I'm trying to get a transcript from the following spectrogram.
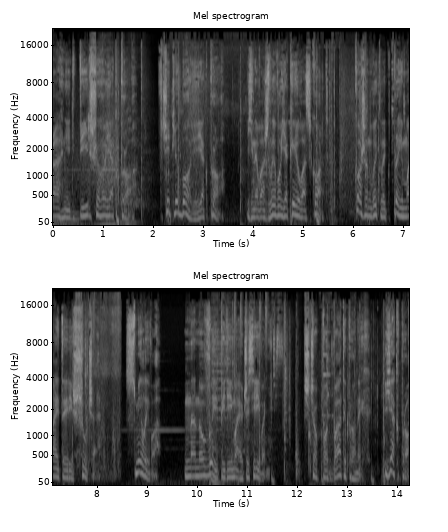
Прагніть більшого як про. Вчіть любові як про. І неважливо, який у вас корт. Кожен виклик приймайте рішуче, сміливо, на новий підіймаючись рівень, щоб подбати про них як про.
